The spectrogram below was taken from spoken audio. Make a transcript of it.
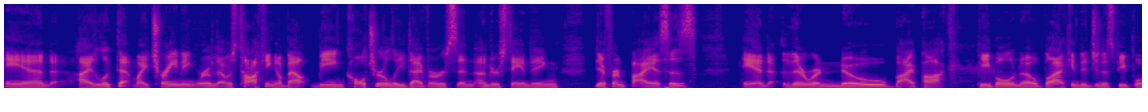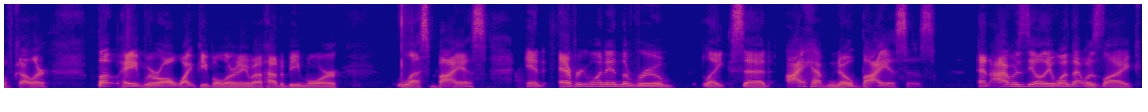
and I looked at my training room that was talking about being culturally diverse and understanding different biases. And there were no BIPOC people, no Black, Indigenous people of color. But hey, we're all white people learning about how to be more less bias. And everyone in the room like said, I have no biases. And I was the only one that was like,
